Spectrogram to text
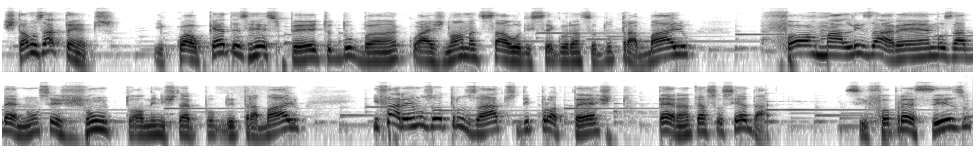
Estamos atentos e qualquer desrespeito do banco às normas de saúde e segurança do trabalho, formalizaremos a denúncia junto ao Ministério Público de Trabalho e faremos outros atos de protesto perante a sociedade. Se for preciso,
